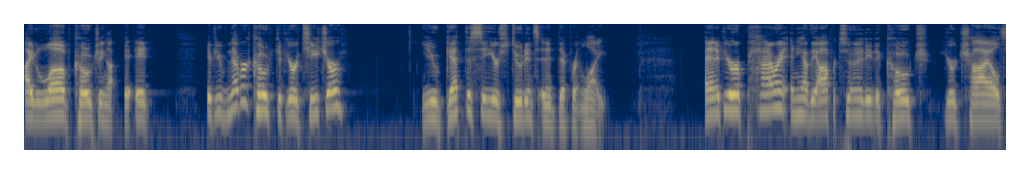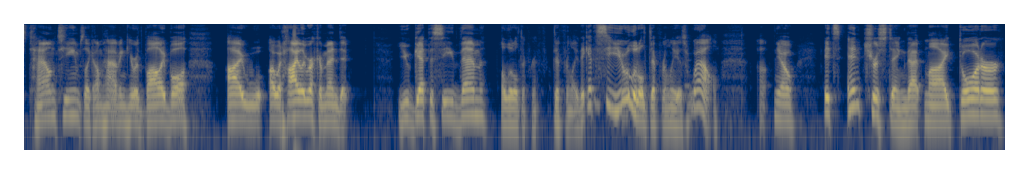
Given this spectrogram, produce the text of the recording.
I love coaching. It, it, if you've never coached, if you're a teacher, you get to see your students in a different light. And if you're a parent and you have the opportunity to coach your child's town teams, like I'm having here with volleyball, I, w- I would highly recommend it you get to see them a little different differently. They get to see you a little differently as well. Uh, you know, it's interesting that my daughter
